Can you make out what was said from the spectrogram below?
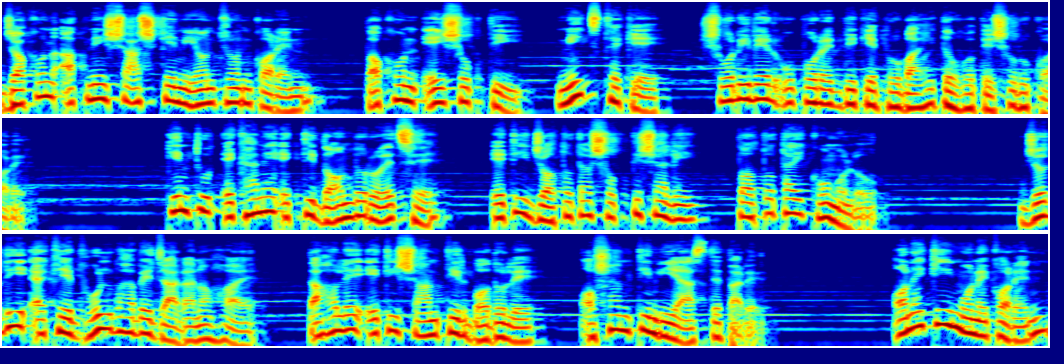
যখন আপনি শ্বাসকে নিয়ন্ত্রণ করেন, তখন এই শক্তি নিচ থেকে শরীরের উপরের দিকে প্রবাহিত হতে শুরু করে। কিন্তু এখানে একটি দ্বন্দ্ব রয়েছে, এটি যতটা শক্তিশালী, ততটাই কোমল। যদি একে ভুলভাবে জাগানো হয়, তাহলে এটি শান্তির বদলে অশান্তি নিয়ে আসতে পারে। অনেকেই মনে করেন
